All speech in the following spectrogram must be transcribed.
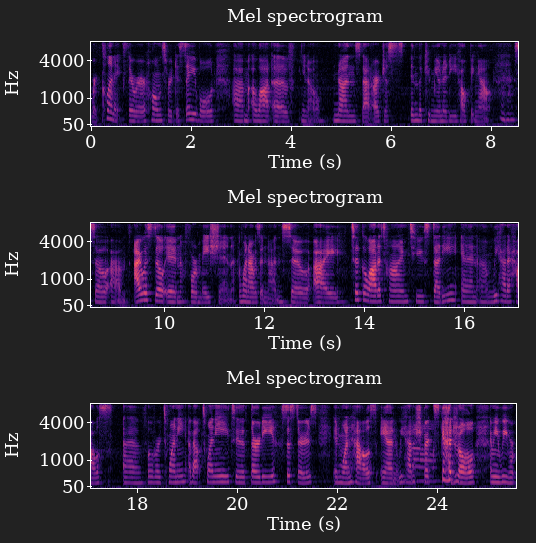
were clinics, there were homes for disabled, um, a lot of, you know, nuns that are just in the community helping out. So um, I was still in formation when I was a nun. So I took a lot of time to study, and um, we had a house of over 20 about 20 to 30 sisters in one house and we had a strict schedule i mean we were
